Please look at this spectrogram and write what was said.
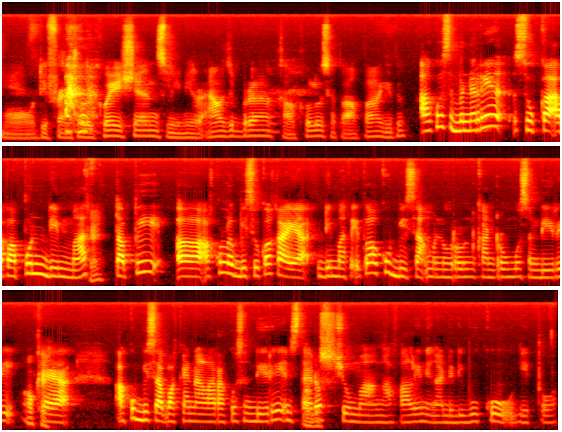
Mau differential equations, linear algebra, kalkulus atau apa gitu? Aku sebenarnya suka apa pun di math, Oke. tapi eh, aku lebih suka kayak di math itu aku bisa menurunkan rumus sendiri. Oke. Kayak aku bisa pakai nalar aku sendiri instead of Bagus. cuma ngafalin yang ada di buku gitu.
